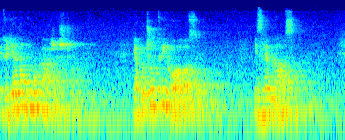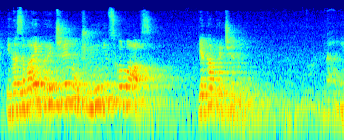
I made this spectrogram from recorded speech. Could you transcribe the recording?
І тоді Адам йому каже, що я почув твій голос і злякався. І називає причину, чому він сховався. Яка причина? Нагиня.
